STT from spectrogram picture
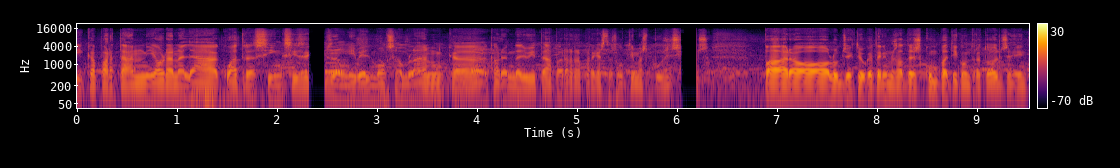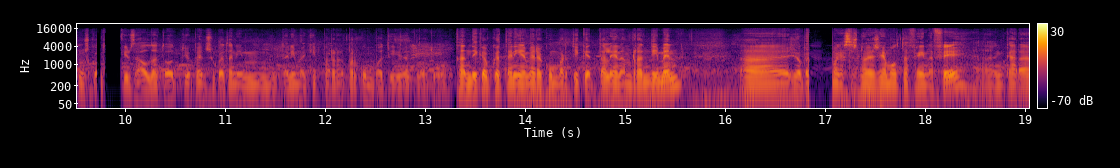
i que per tant hi haurà allà 4, 5, 6 equips d'un nivell molt semblant que, que haurem de lluitar per, per aquestes últimes posicions. Però l'objectiu que tenim nosaltres és competir contra tots, eh? inclús contra equips dalt de tot, jo penso que tenim, tenim equip per, per competir de tot. El hàndicap que teníem era convertir aquest talent en rendiment. Eh, jo penso que amb aquestes noies hi ha molta feina a fer, encara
